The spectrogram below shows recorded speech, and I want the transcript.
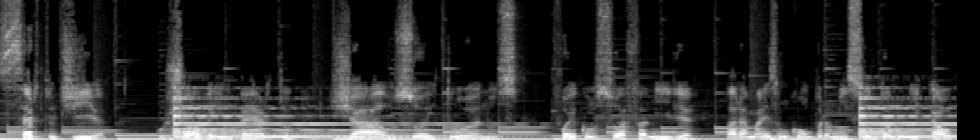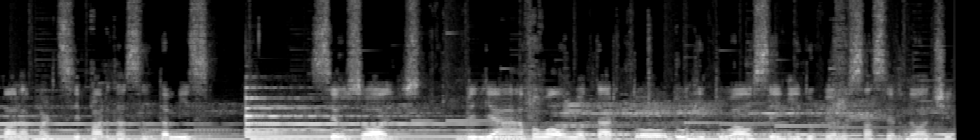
Certo dia, o jovem Humberto, já aos oito anos, foi com sua família para mais um compromisso dominical para participar da Santa Missa. Seus olhos brilhavam ao notar todo o ritual seguido pelo sacerdote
